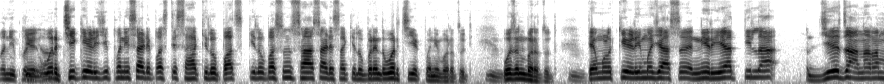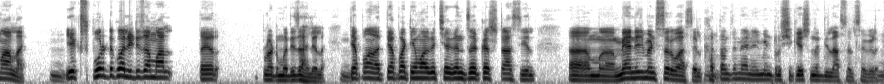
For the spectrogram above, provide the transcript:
फणी, फणी, के- हा. वरची केळीची फणी साडेपाच ते सहा किलो पाच किलो पासून सहा साडेसहा किलो पर्यंत वरची एक फणी भरत होती. हम्म. वजन भरत होत. हम्म. त्यामुळं केळी म्हणजे असं निर्यातीला जे जाणारा माल आहे हम्म. एक्सपोर्ट क्वालिटीचा माल तयार प्लॉटमध्ये झालेला आहे त्या पा त्या पाठीमागे छगनचं कष्ट असेल मॅनेजमेंट सर्व असेल खतांचं मॅनेजमेंट ऋषिकेशनं दिलं असेल सगळं.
